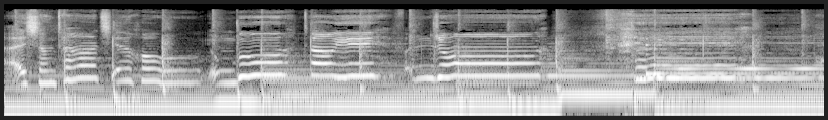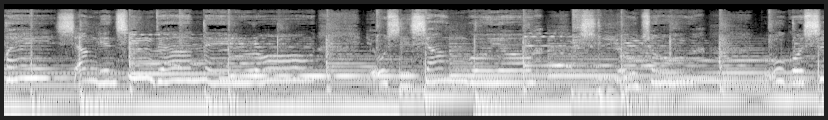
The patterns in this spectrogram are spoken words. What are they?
爱上他前后用不到一分钟。嘿，回想恋情的内容，有谁想过有始有终？不过是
